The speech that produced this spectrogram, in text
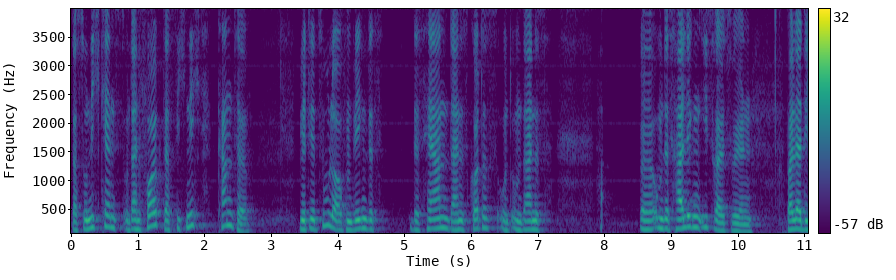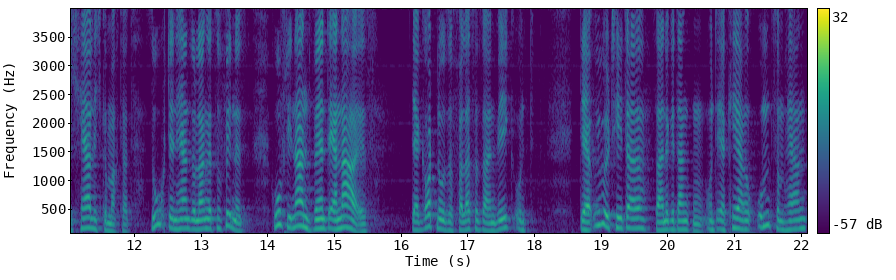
das du nicht kennst, und ein Volk, das dich nicht kannte, wird dir zulaufen wegen des, des Herrn, deines Gottes und um, deines, äh, um des heiligen Israels willen, weil er dich herrlich gemacht hat. Such den Herrn, solange du findest. Ruf ihn an, während er nahe ist. Der Gottlose verlasse seinen Weg und der Übeltäter seine Gedanken und er kehre um zum Herrn,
